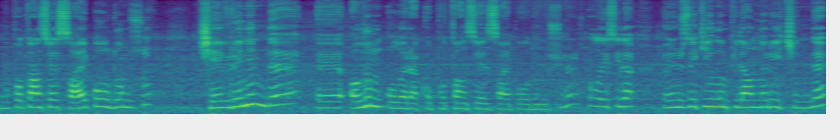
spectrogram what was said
bu potansiyele sahip olduğumuzu çevrenin de e, alım olarak o potansiyele sahip olduğunu düşünüyoruz. Dolayısıyla önümüzdeki yılın planları içinde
